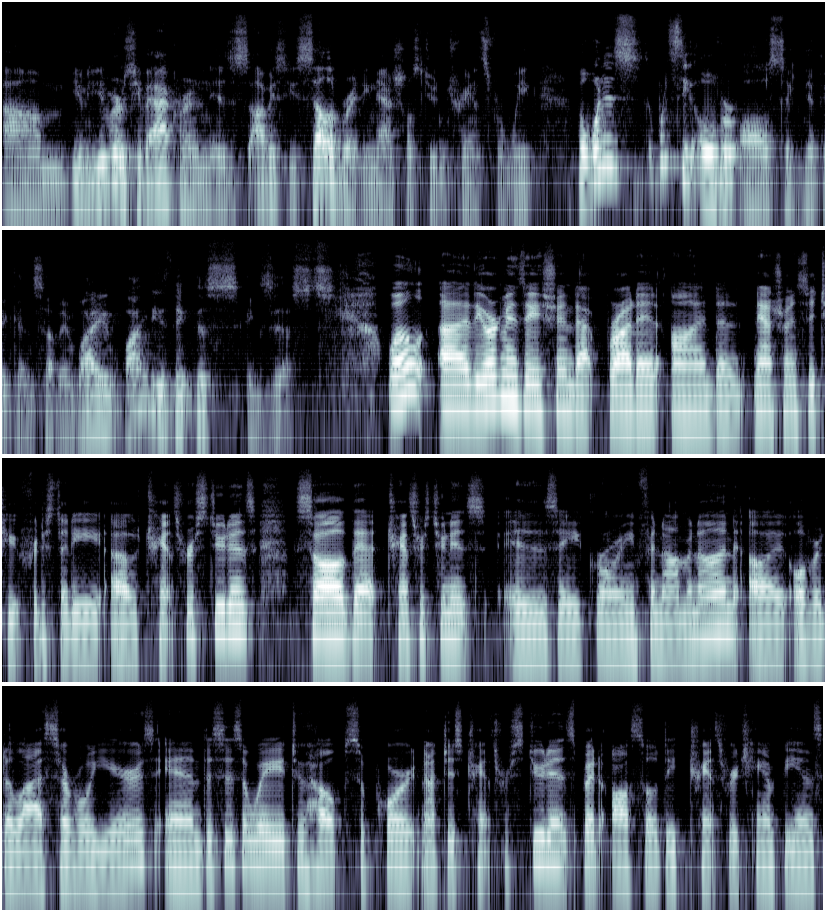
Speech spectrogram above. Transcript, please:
um, you know, the University of Akron is obviously celebrating National Student Transfer Week. But what is what's the overall significance of it? Why why do you think this exists? Well, uh, the organization that brought it on, the National Institute for the Study of Transfer Students, saw that transfer students is a growing phenomenon uh, over the last several years, and this is a way to help support not just transfer students but also the transfer champions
